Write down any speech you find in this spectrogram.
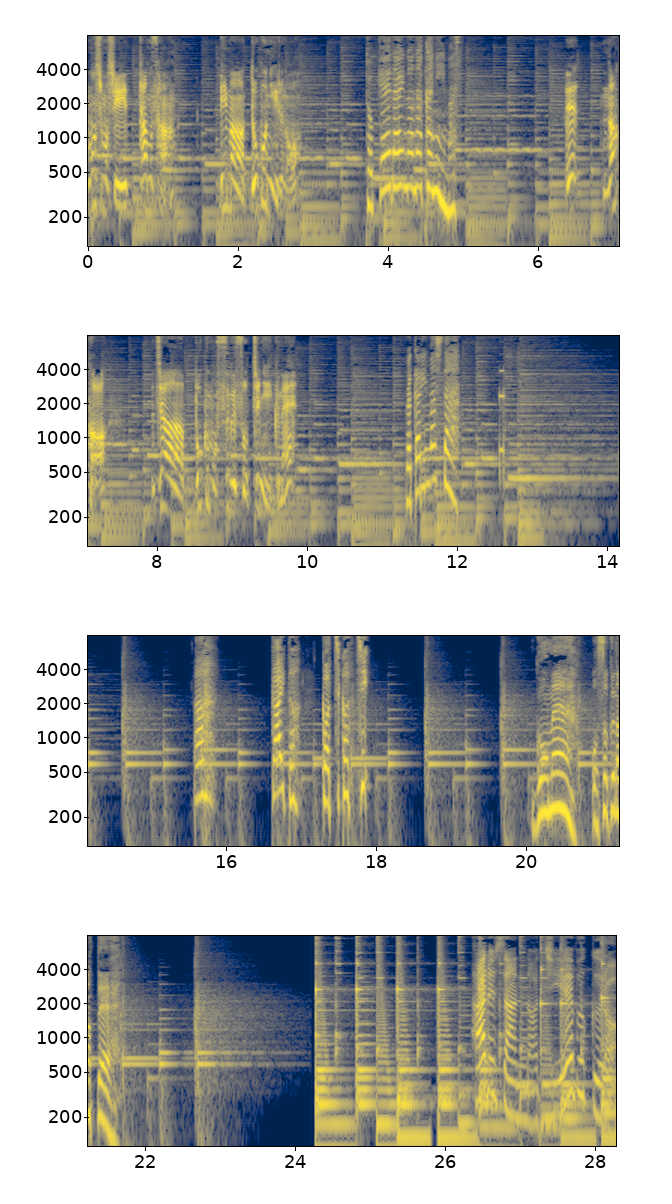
もしもしタムさん今どこにいるの時計台の中にいますえ中じゃあ僕もすぐそっちに行くね わかりましたあカイトこっちこっちごめん、遅くなって。はるさんの知恵袋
